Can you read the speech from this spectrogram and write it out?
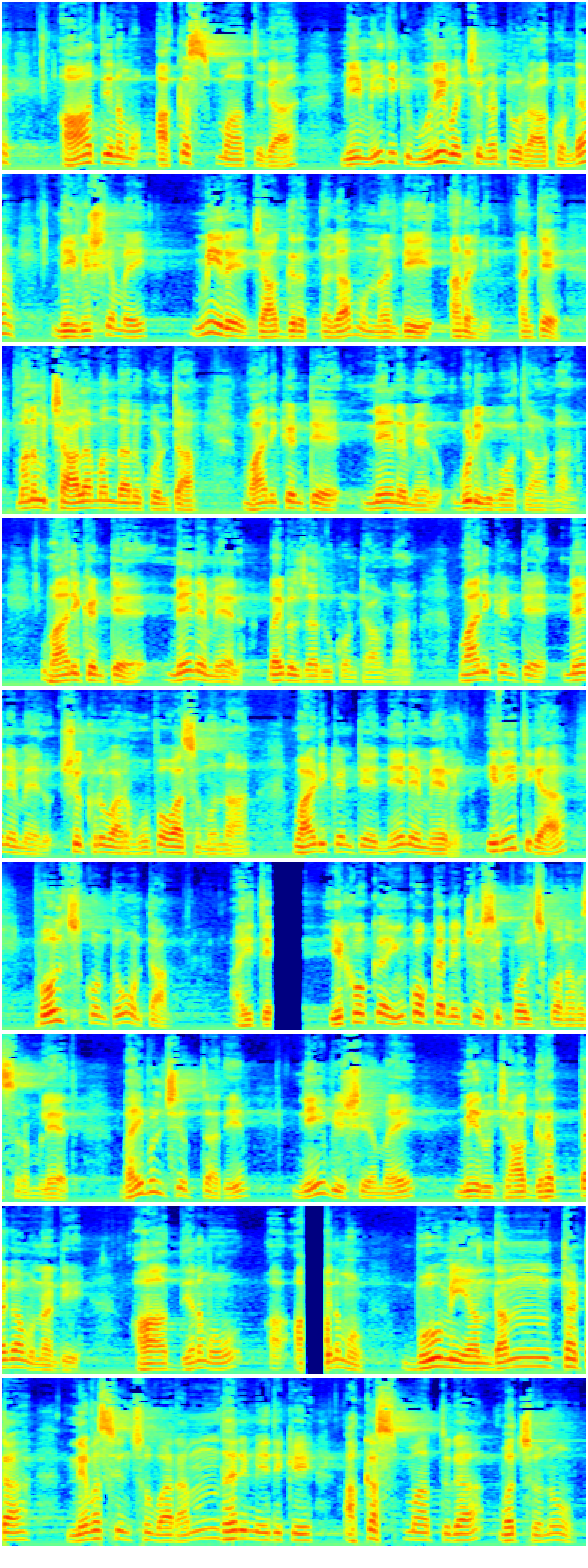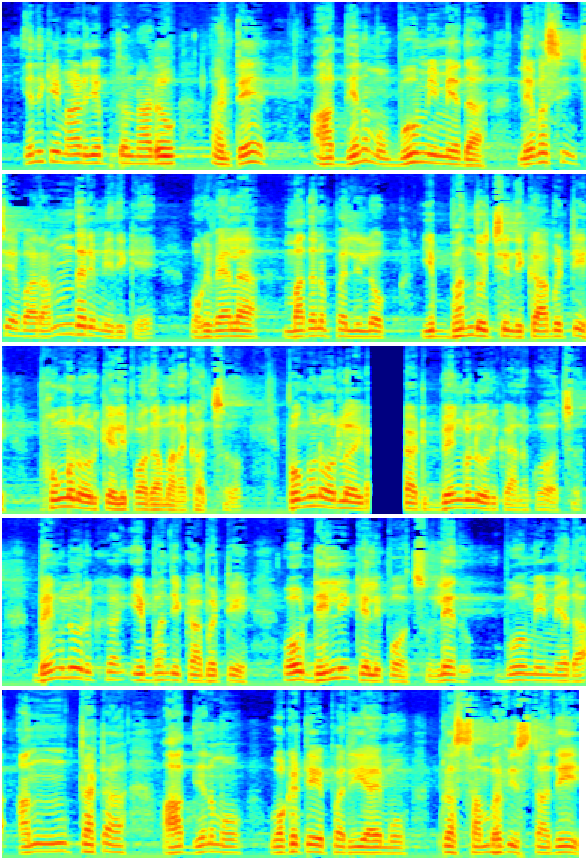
ఆ దినము అకస్మాత్తుగా మీ మీదికి ఉరి వచ్చినట్టు రాకుండా మీ విషయమై మీరే జాగ్రత్తగా ఉండండి అనని. అంటే మనం చాలామంది అనుకుంటాం వానికంటే నేనే మేలు గుడికి పోతా ఉన్నాను. వానికంటే నేనే మేలు బైబిల్ చదువుకుంటా ఉన్నాను. వానికంటే నేనే మేలు శుక్రవారం ఉపవాసం ఉన్నాను. వాడికంటే నేనే మేలు. ఈ రీతిగా పోల్చుకుంటూ ఉంటాం. అయితే ఇంకొక ఇంకొకరిని చూసి పోల్చుకోనవసరం లేదు. బైబిల్ చెప్తుంది నీ విషయమై మీరు జాగ్రత్తగా ఉండండి. ఆ దినము ఆ దినము భూమి అందంతటా నివసించు వారందరి మీదికి అకస్మాత్తుగా వచ్చును. ఎందుకు ఈ మాట చెప్తున్నాడు? అంటే ఆ దినము భూమి మీద నివసించే వారందరి మీదికి ఒకవేళ మదనపల్లిలో ఇబ్బంది వచ్చింది కాబట్టి పొంగునూరుకి వెళ్ళిపోదాం అనకచ్చు. పొంగునూరులో కాబట్టి బెంగళూరుకి అనుకోవచ్చు. బెంగళూరుకి ఇబ్బంది కాబట్టి ఓ ఢిల్లీకి వెళ్ళిపోవచ్చు. లేదు భూమి మీద అంతటా ఆ దినము ఒకటే పర్యాయము సంభవిస్తుంది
